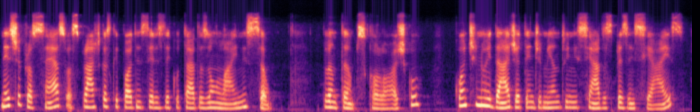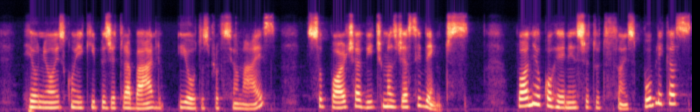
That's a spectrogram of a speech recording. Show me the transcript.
Neste processo, as práticas que podem ser executadas online são plantão psicológico, continuidade de atendimento iniciadas presenciais, reuniões com equipes de trabalho e outros profissionais, suporte a vítimas de acidentes. Podem ocorrer em instituições públicas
